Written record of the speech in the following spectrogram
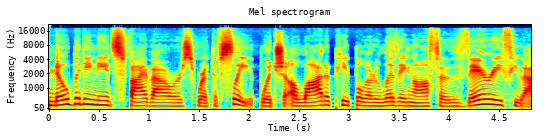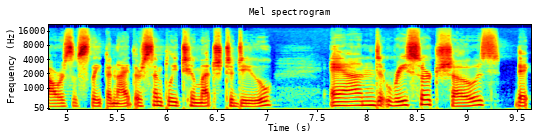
Nobody needs five hours worth of sleep, which a lot of people are living off of very few hours of sleep a night. There's simply too much to do. And research shows that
